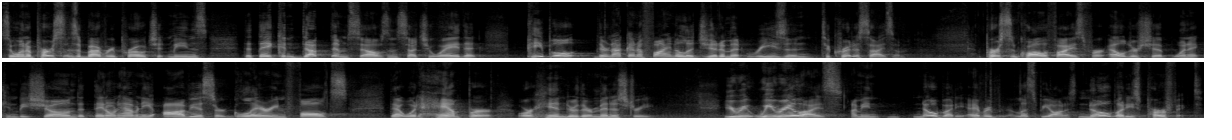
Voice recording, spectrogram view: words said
So when a person's above reproach, it means that they conduct themselves in such a way that people, they're not going to find a legitimate reason to criticize them A person qualifies for eldership when it can be shown that they don't have any obvious or glaring faults that would hamper or hinder their ministry. Re- we realize, I mean, nobody, every, let's be honest, nobody's perfect.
